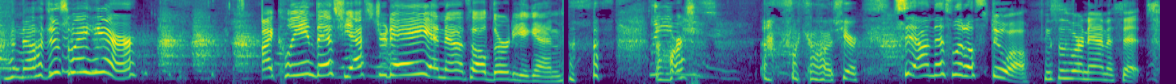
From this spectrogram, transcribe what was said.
No, just wait here. I cleaned this yesterday and now it's all dirty again. the horse. Oh my gosh, here. Sit on this little stool. This is where Nana sits.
